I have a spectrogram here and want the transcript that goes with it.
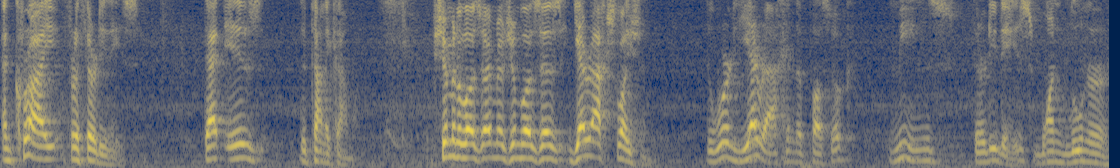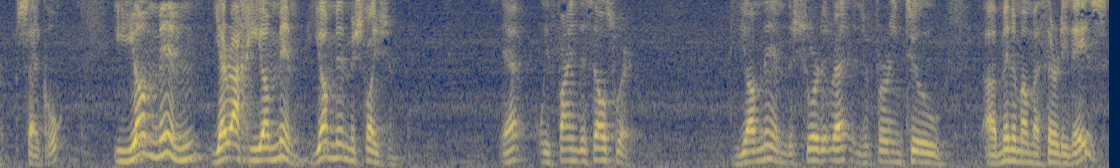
and cry for 30 days. That is the Tanna Kamma. Shimon Allah says, Yerach Shloishim. The word Yerach in the Pasuk means 30 days, one lunar cycle. Yamim, Yerach Yamim, Yamim Mishloishim. Yeah, we find this elsewhere. Yamim, the short right, is referring to a minimum of 30 days.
